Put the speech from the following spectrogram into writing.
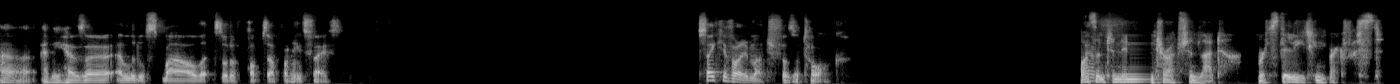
uh, and he has a, a little smile that sort of pops up on his face. Thank you very much for the talk. Wasn't an interruption, lad. We're still eating breakfast.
